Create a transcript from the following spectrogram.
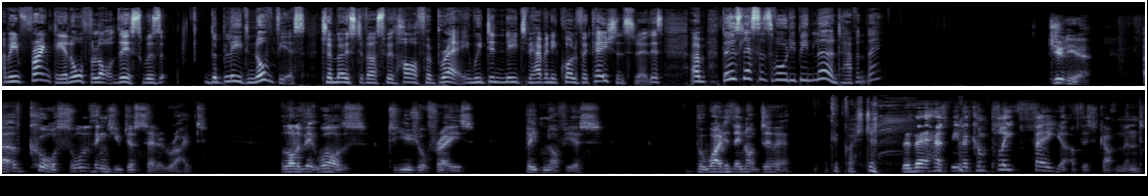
I mean, frankly, an awful lot of this was the bleeding obvious to most of us with half a brain. We didn't need to have any qualifications to know this. Um, those lessons have already been learned, haven't they? Julia, uh, of course, all the things you've just said are right. A lot of it was, to use your phrase, bleeding obvious. But why did they not do it? Good question. there has been a complete failure of this government.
